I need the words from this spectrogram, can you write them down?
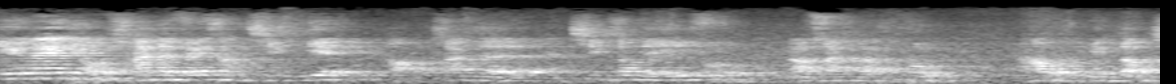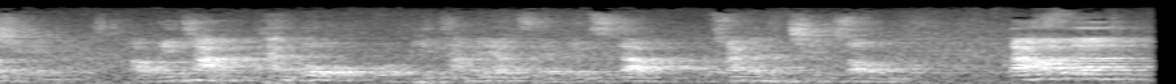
因为那一天我穿得非常轻便，好，穿着很轻松的衣服，然后穿短裤，然后我的运动鞋。好，平常看过我，平常的样子的就知道我穿得很轻松。然后呢，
